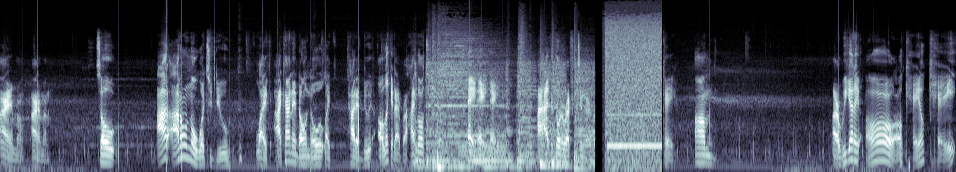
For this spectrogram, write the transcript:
All right, man. All right, man. So, I I don't know what to do. Like, I kind of don't know like how to do it. Oh, look at that, bro. High voltage. Hey, hey, hey. I had to throw the reference in there. Bro. Okay. Um. Alright, we got it. Oh, okay, okay.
